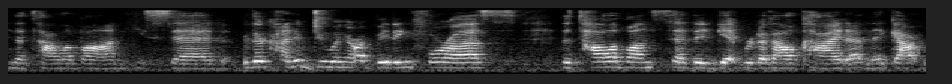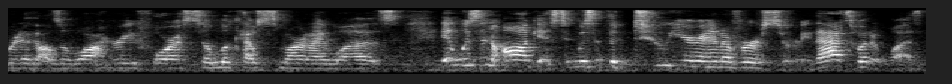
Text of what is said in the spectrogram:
In the Taliban. He said, they're kind of doing our bidding for us. The Taliban said they'd get rid of Al Qaeda and they got rid of al Zawahiri for us. So look how smart I was. It was in August. It was the two year anniversary. That's what it was.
